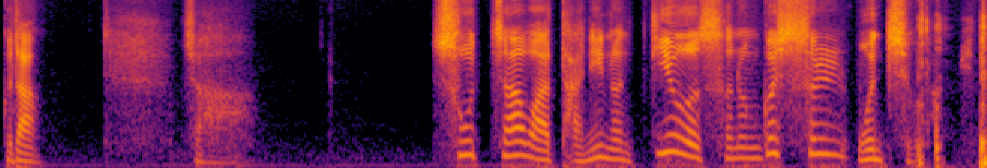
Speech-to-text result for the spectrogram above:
그 다음 자 숫자와 단위는 띄어서는 것을 원칙으로 합니다.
